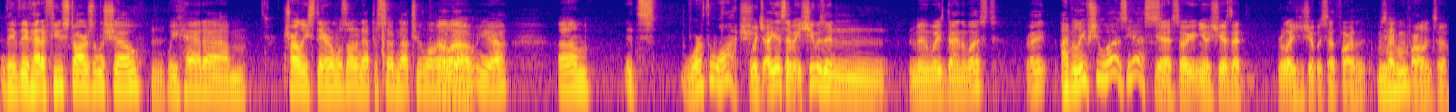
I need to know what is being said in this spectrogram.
they've they've had a few stars on the show. Mm. We had um, Charlize Theron was on an episode not too long Oh, ago. wow. Yeah. Um, it's worth a watch. Which I guess I mean she was in A Million Ways to Die in the West, right? I believe she was. Yes. Yeah, so you know she has that relationship with Seth Farland, Seth Mm-hmm. MacFarlane. So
